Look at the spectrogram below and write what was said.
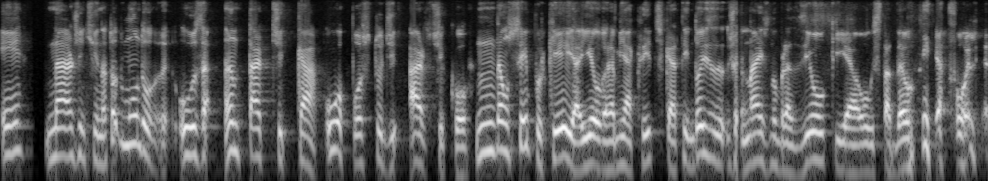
e na Argentina. Todo mundo usa Antártica, o oposto de Ártico. Não sei porquê, e aí eu, a minha crítica, tem dois jornais no Brasil, que é o Estadão e a Folha,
